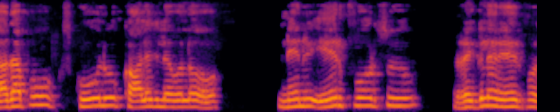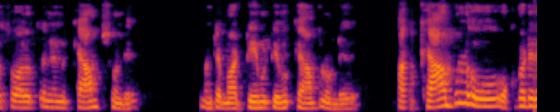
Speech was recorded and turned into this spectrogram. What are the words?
దాదాపు స్కూలు కాలేజ్ లెవెల్లో నేను air force regular air force వాళ్ళతో నేను క్యాంప్స్ ఉండేది అంటే మా టీం టీం క్యాంపులు ఉండేది. ఆ క్యాంపులు ఒక్కొక్కటి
